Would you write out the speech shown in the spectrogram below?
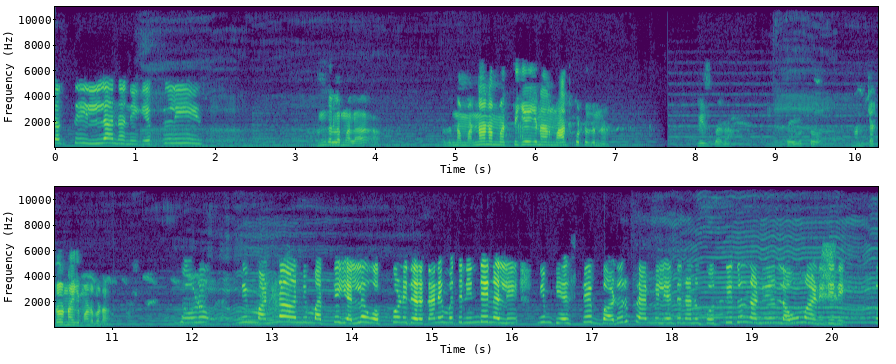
ಶಕ್ತಿ ಇಲ್ಲ ನನಗೆ ಪ್ಲೀಸ್ ಹಂಗಲ್ಲ ಮಲ. ಅದು ನಮ್ಮ ಅಣ್ಣ ನಮ್ಮ ಅತ್ತಿಗೆ ನಾನು ಮಾತು ಕೊಟ್ಟದನ್ನ. ಪ್ಲೀಸ್ ಬೇಡ. ದಯವಿಟ್ಟು ನಾನು ಕೆಟ್ಟವನಾಗಿ ಮಾಡಬೇಡ. ನೋಡು ನಿಮ್ಮ ಅಣ್ಣ ನಿಮ್ಮ ಅತ್ತೆ ಎಲ್ಲ ಒಪ್ಕೊಂಡಿದ್ದಾರೆ ತಾನೆ ಮತ್ತೆ ನಿಂದೇನಲ್ಲಿ? ನಿಮ್ದು ಎಷ್ಟೇ ಬಡವ್ರ ಫ್ಯಾಮಿಲಿ ಅಂತ ನನಗೆ ಗೊತ್ತಿದ್ರು ನಾನು ಲವ್ ಮಾಡಿದ್ದೀನಿ. ಸೊ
